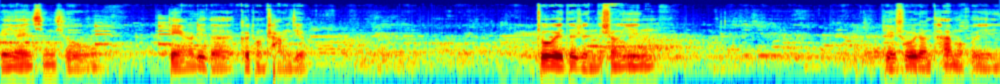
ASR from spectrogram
人猿星球》电影里的各种场景。周围的人的声音，别说让他们会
